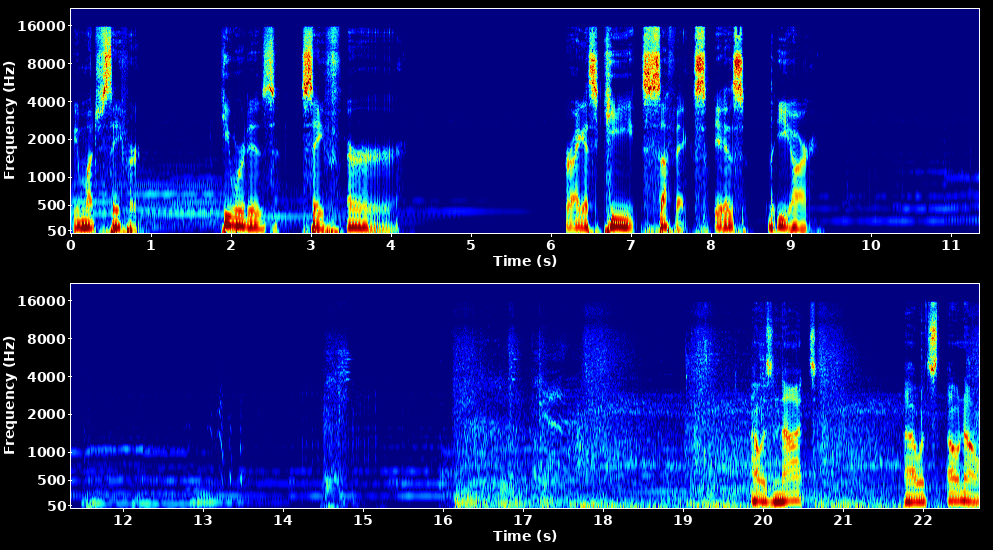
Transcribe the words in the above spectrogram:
Be much safer. Keyword is safer. Or I guess key suffix is the ER. I was not. Uh, what's. Oh no.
